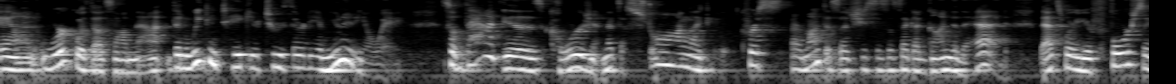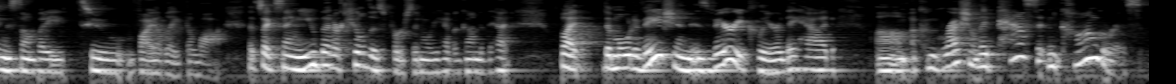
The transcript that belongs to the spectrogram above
and work with us on that, then we can take your 230 immunity away. So that is coercion. That's a strong, like Cris Armenta said, she says it's like a gun to the head. That's where you're forcing somebody to violate the law. That's like saying you better kill this person where you have a gun to the head. But the motivation is very clear. They had um, a congressional, they passed it in Congress,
